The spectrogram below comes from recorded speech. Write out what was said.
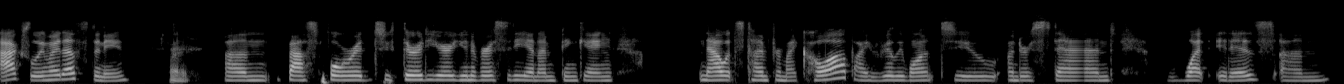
actually my destiny. Right. Um, fast forward to third year university, and I'm thinking, now it's time for my co op. I really want to understand what it is um,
